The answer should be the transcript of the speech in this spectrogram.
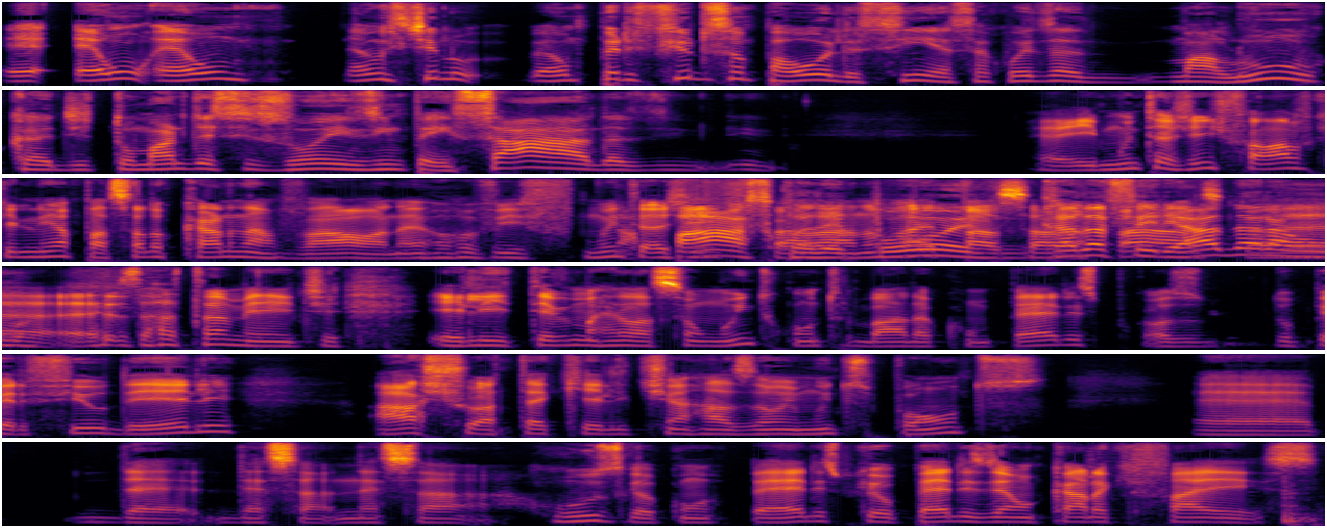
é, é, um, é, um, é um estilo, é um perfil do Sampaoli, assim, essa coisa maluca de tomar decisões impensadas. É, e muita gente falava que ele não ia passar do carnaval, né? Eu ouvi muita A gente Páscoa falar, não vai depois, passar cada da feriado era Páscoa", uma. é, exatamente. Ele teve uma relação muito conturbada com o Pérez por causa do perfil dele. Acho até que ele tinha razão em muitos pontos é, de- dessa, nessa rusga com o Pérez, porque o Pérez é um cara que faz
